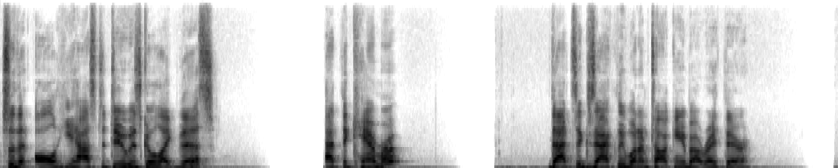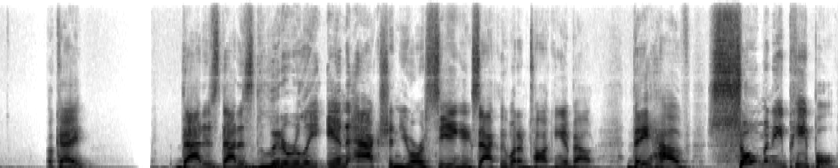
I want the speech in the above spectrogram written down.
so that all he has to do is go like this at the camera. That's exactly what I'm talking about right there. Okay? That is that is literally in action you are seeing exactly what I'm talking about. They have so many people.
